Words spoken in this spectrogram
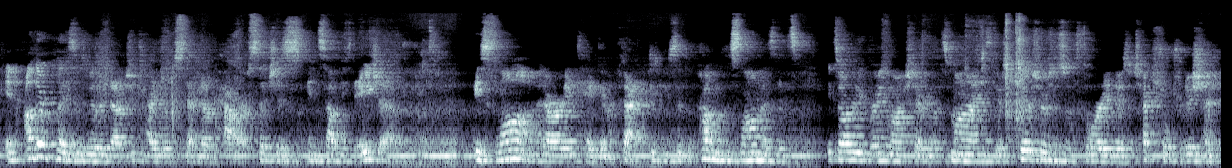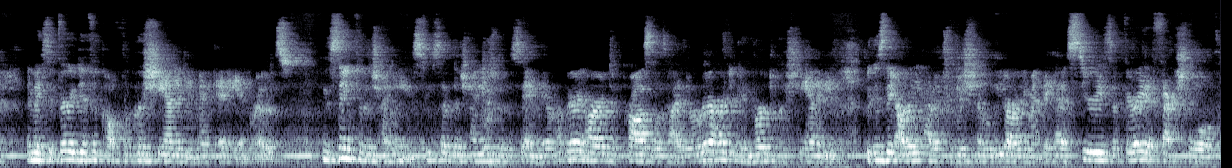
in other places where the Dutch have tried to extend their power, such as in Southeast Asia, Islam had already taken effect. And he said the problem with Islam is it's, it's already brainwashed everyone's minds. There's clear sources of authority. There's a textual tradition that makes it very difficult for Christianity to make any inroads. And the same for the Chinese. He said the Chinese were the same. They were very hard to proselytize. They were very hard to convert to Christianity because they already had a tradition of lead argument. They had a series of very effectual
